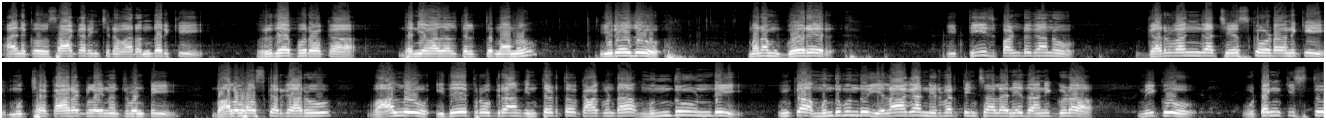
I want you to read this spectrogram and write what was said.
ఆయనకు సహకరించిన వారందరికీ హృదయపూర్వక ధన్యవాదాలు తెలుపుతున్నాను. ఈరోజు మనం గోరేర్ ఈ తీజ్ పండుగను గర్వంగా చేసుకోవడానికి ముఖ్య కారకులైనటువంటి బాలభాస్కర్ గారు వాళ్ళు ఇదే ప్రోగ్రాం ఇంతటితో కాకుండా ముందు ఉండి ఇంకా ముందు ముందు ఎలాగా నిర్వర్తించాలనే దానికి కూడా మీకు ఉటంకిస్తూ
